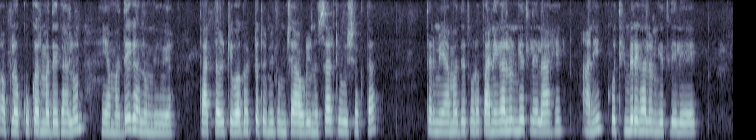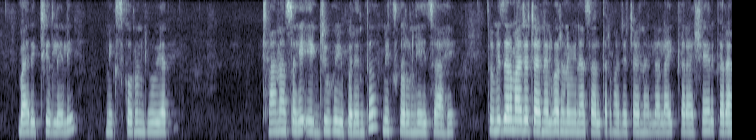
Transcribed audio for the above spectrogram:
आपलं कुकरमध्ये घालून यामध्ये घालून घेऊया. पातळ किंवा घट्ट तुम्ही तुमच्या आवडीनुसार ठेवू शकता. तर मी यामध्ये थोडं पाणी घालून घेतलेलं आहे आणि कोथिंबीर घालून घेतलेली आहे. बारीक चिरलेली मिक्स करून घेऊयात. छान असं हे एकजीव होईपर्यंत मिक्स करून घ्यायचं आहे. तुम्ही जर माझ्या चॅनलवर नवीन असाल तर माझ्या चॅनलला लाईक करा शेअर करा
